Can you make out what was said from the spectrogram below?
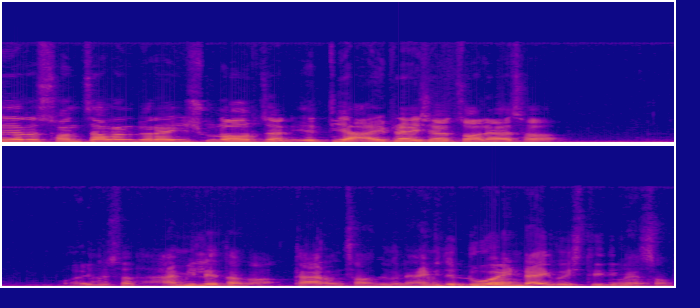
लिएर सञ्चालन गरेर स्कुलहरू चाहिँ यति हाइफाइसँग चलेको छ। होइन सर? हामीले त कारण छ हजुर हामी त डु एन्ड डाईको स्थितिमा छौँ।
